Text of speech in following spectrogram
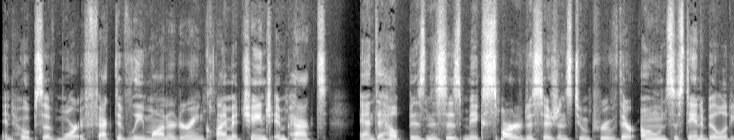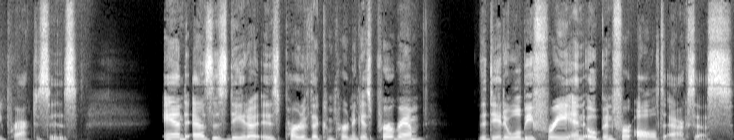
in hopes of more effectively monitoring climate change impacts and to help businesses make smarter decisions to improve their own sustainability practices. And as this data is part of the Copernicus program, the data will be free and open for all to access.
